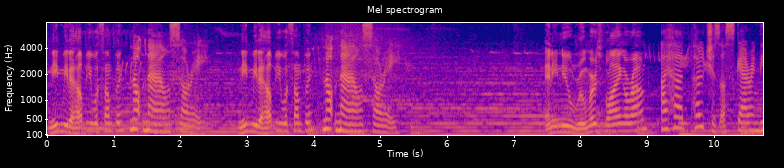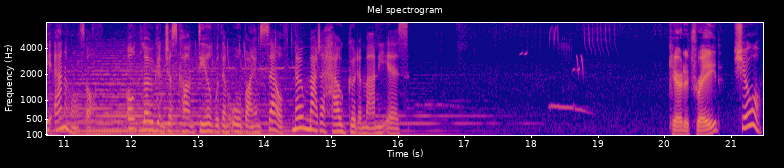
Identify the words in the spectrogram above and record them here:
Need me to help you with something? Not now, sorry. Need me to help you with something? Not now, sorry. Any new rumors flying around? I heard poachers are scaring the animals off. Old Logan just can't deal with them all by himself, no matter how good a man he is. Care to trade? Sure.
